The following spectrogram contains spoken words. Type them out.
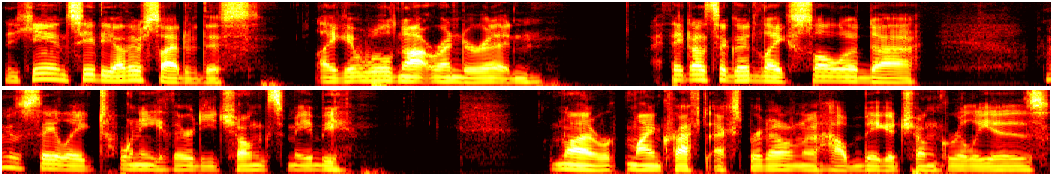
You can't see the other side of this. Like, it will not render in. I think that's a good, like, solid, uh, I'm gonna say, like, 20, 30 chunks, maybe. I'm not a Minecraft expert. I don't know how big a chunk really is.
